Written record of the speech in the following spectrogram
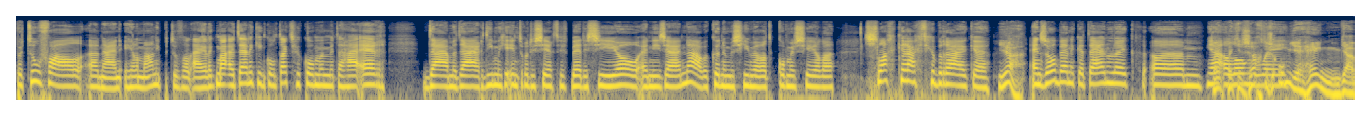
per toeval, uh, nou helemaal niet per toeval eigenlijk, maar uiteindelijk in contact gekomen met de HR dame daar die me geïntroduceerd heeft bij de CEO. En die zei, nou, we kunnen misschien wel wat commerciële slagkracht gebruiken. Ja. En zo ben ik uiteindelijk, um, ja, wat, wat je zag dus om je heen, ja,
